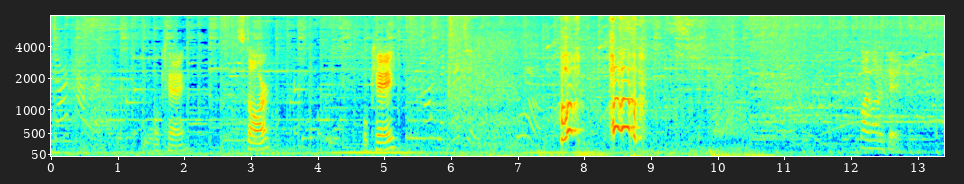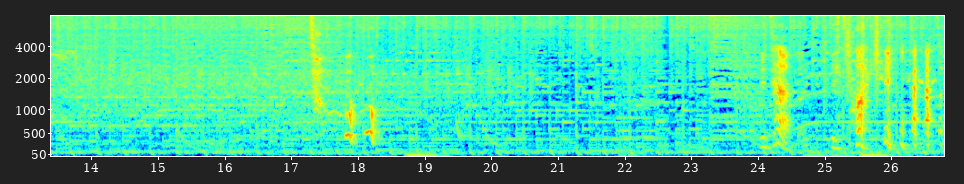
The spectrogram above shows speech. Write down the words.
Star Power. Okay. Star. Okay. Cosmic Riches. Cool. Five hundred K. It happened. It fucking happened.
